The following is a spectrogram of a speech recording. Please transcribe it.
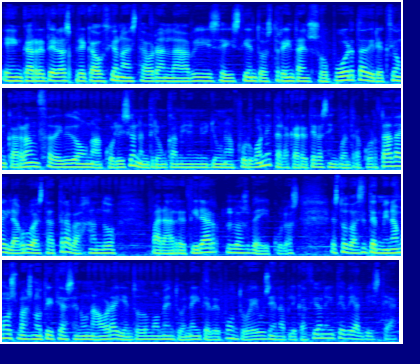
En carreteras, precaución a esta hora en la B630 en Sopuerta, dirección Carranza, debido a una colisión entre un camión y una furgoneta. La carretera se encuentra cortada y la grúa está trabajando para retirar los vehículos. Es todo, así terminamos. Más noticias en una hora y en todo momento en itv.eus y en la aplicación ITV Albisteac.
